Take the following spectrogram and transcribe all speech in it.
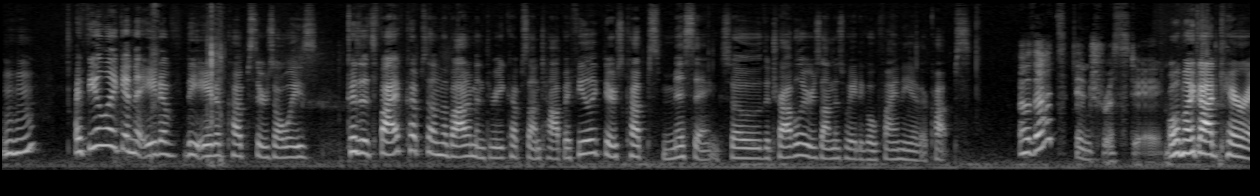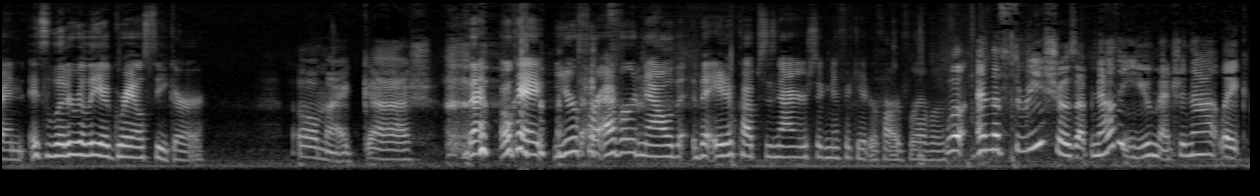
Mm-hmm. I feel like in the eight of the eight of cups, there's always because it's five cups on the bottom and three cups on top. I feel like there's cups missing, so the traveler is on his way to go find the other cups. Oh, that's interesting. Oh my God, Karen! It's literally a Grail seeker. Oh my gosh. That okay? You're forever now. The, the eight of cups is now your significator card forever. Well, and the three shows up. Now that you mention that, like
